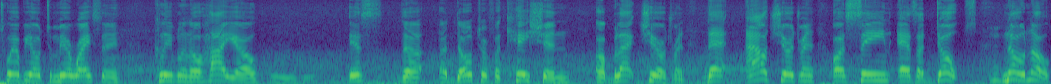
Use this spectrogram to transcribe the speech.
12 year old Tamir Rice in Cleveland, Ohio, it's the adultification of black children that our children are seen as adults. No, no,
